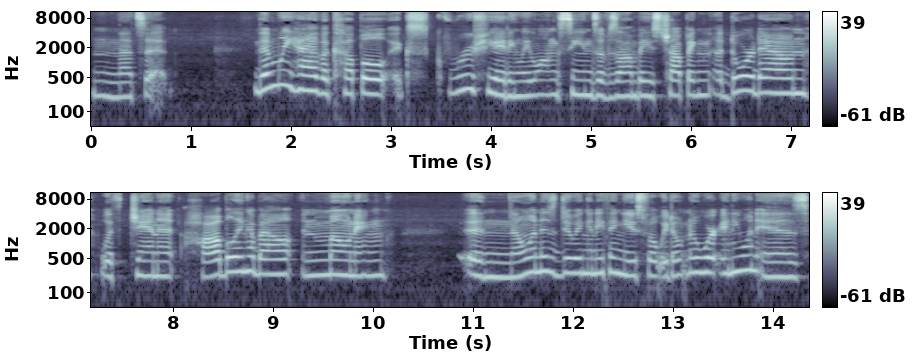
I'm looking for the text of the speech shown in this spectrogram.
And that's it. Then we have a couple excruciatingly long scenes of zombies chopping a door down, with Janet hobbling about and moaning. And no one is doing anything useful. We don't know where anyone is.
